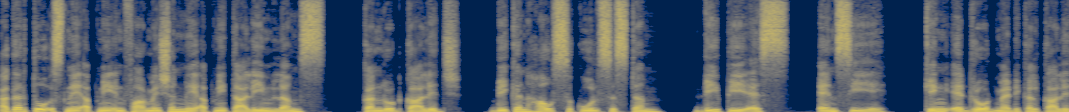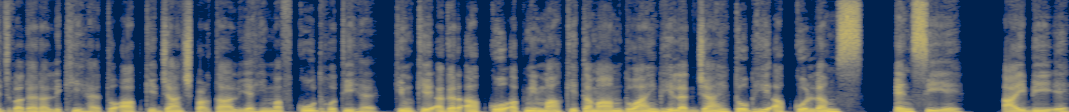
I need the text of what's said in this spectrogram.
अगर तो उसने अपनी इंफॉर्मेशन में अपनी तालीम LUMS Kinnaird college Beaconhouse school system DPS NCA King Edward medical college वगैरह लिखी है तो आपकी जाँच पड़ताल यही मफकूद होती है, क्योंकि अगर आपको अपनी माँ की तमाम दुआएँ भी लग जाएँ तो भी आपको लम्स एनसीए आईबीए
